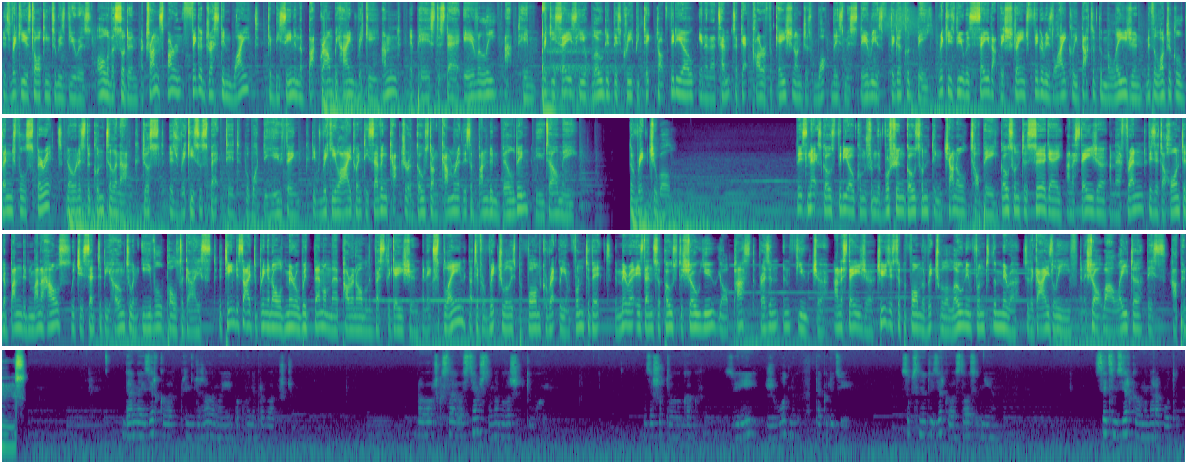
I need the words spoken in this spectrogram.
As Ricky is talking to his viewers, all of a sudden, a transparent figure dressed in white can be seen in the background behind Ricky and appears to stare eerily at him. Ricky says he uploaded this creepy TikTok video in an attempt to get clarification on just what this mysterious figure could be. Ricky's viewers say that this strange figure is likely that of the Malaysian mythological vengeful spirit known as the Kuntilanak, just as Ricky suspected. But what do you think? Did Ricky Lie 27 capture a ghost on camera at this abandoned building? You tell me. The Ritual this next ghost video comes from the Russian ghost hunting channel Toppi. Ghost hunters Sergey, Anastasia, and their friend visit a haunted abandoned manor house, which is said to be home to an evil poltergeist. The team decide to bring an old mirror with them on their paranormal investigation and explain that if a ritual is performed correctly in front of it, the mirror is then supposed to show you your past, present, and future. Anastasia chooses to perform the ritual alone in front of the mirror, so the guys leave, and a short while later, this happens. Данное зеркало принадлежало моей покойной прабабушке. Славилась тем, что она была шептухой. Зашептывала как зверей, животных, так и людей. Собственно, это зеркало осталось от нее. С этим зеркалом она работала.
